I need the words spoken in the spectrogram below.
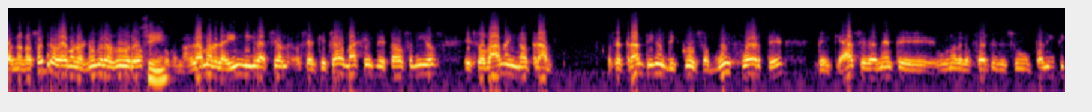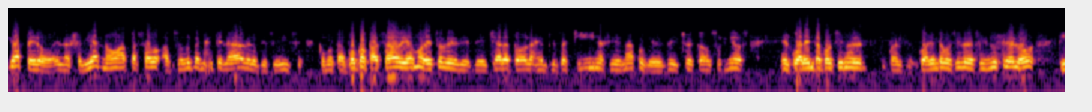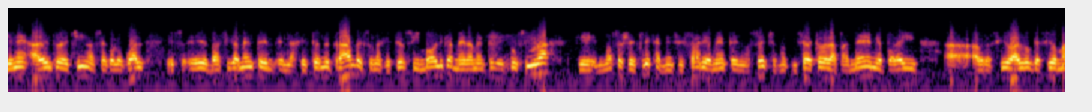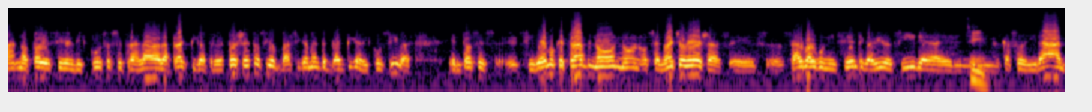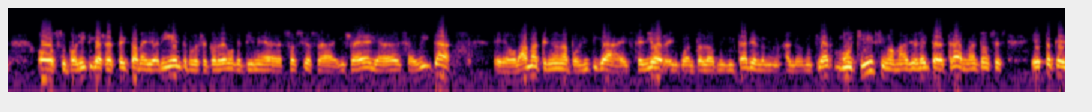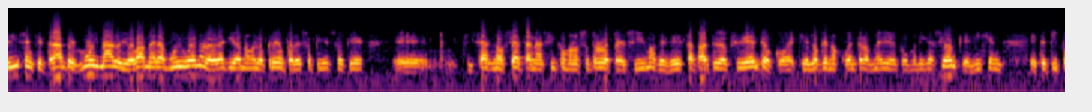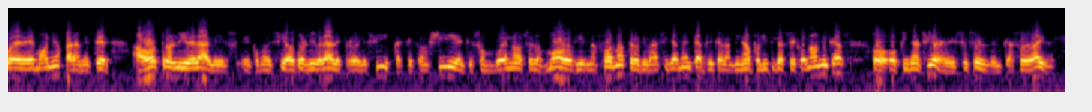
cuando nosotros vemos los números duros, o cuando hablamos de la inmigración, o sea, el que echado más gente de Estados Unidos es Obama y no Trump. O sea, Trump tiene un discurso muy fuerte del que hace obviamente uno de los fuertes de su política, pero en la realidad no ha pasado absolutamente nada de lo que se dice, como tampoco ha pasado, digamos, esto de, echar a todas las empresas chinas y demás, porque de hecho Estados Unidos el 40% de, 40 de su industria lo tiene adentro de China, o sea, con lo cual es, básicamente en, la gestión de Trump es una gestión simbólica, meramente discursiva, que no se refleja necesariamente en los hechos, ¿no? Quizás esto de la pandemia por ahí habrá sido algo que ha sido más notorio, es decir, el discurso se traslada a la práctica, pero después esto ha sido básicamente prácticas discursivas. Entonces, eh, si vemos que Trump no, no, o sea, no ha hecho guerras, eh, salvo algún incidente que ha habido en Siria, en, en, el caso de Irán, o su política respecto a Medio Oriente, porque recordemos que tiene socios a Israel y a Arabia Saudita, eh, Obama tenía una política exterior en cuanto a lo militar y a lo, nuclear muchísimo más violenta de Trump, ¿no? Entonces, esto que dicen que Trump es muy malo y Obama era muy bueno, la verdad que yo no me lo creo, por eso pienso que eh, quizás no sea tan así como nosotros lo percibimos desde esta parte de Occidente, o que es lo que nos cuentan los medios de comunicación, que eligen este tipo de demonios para meter a otros liberales, eh, como decía, otros liberales progresistas que sonríen, que son buenos en los modos y en las formas, pero que básicamente aplican las mismas políticas económicas o, financieras. Ese es el caso de Biden.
